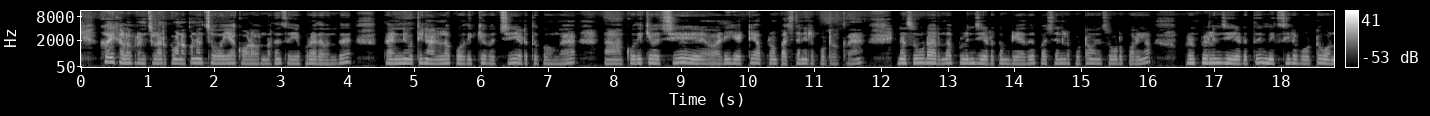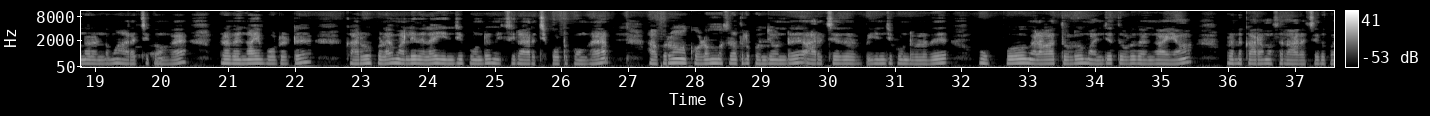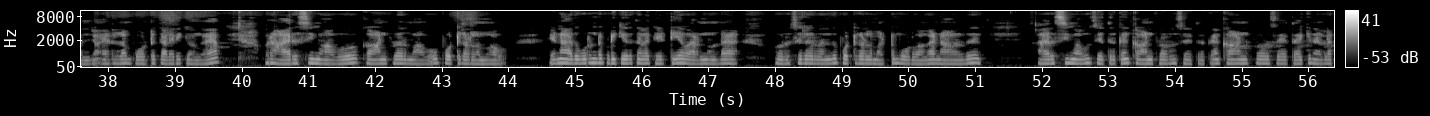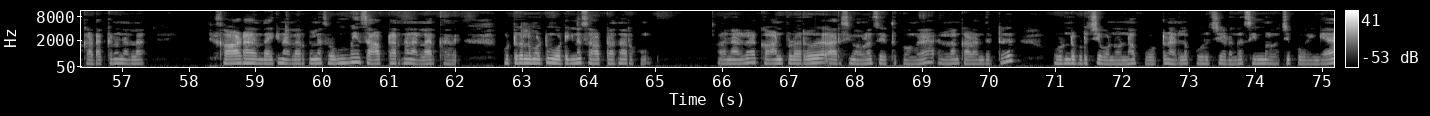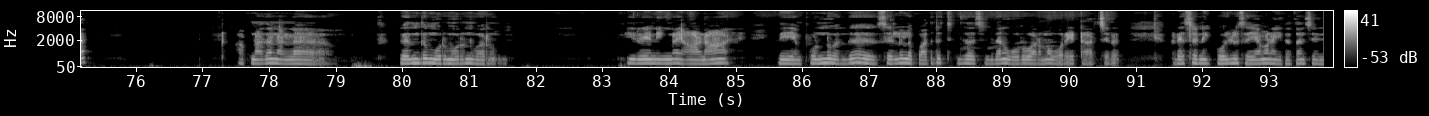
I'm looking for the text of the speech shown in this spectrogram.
Hi hello friends எல்லாருக்கும் வணக்கம். நான் சோயா கோலா உருண்டை தான் செய்ய போகிறேன் அதை வந்து தண்ணி ஊற்றி நல்லா கொதிக்க வச்சு எடுத்துக்கோங்க. நான் கொதிக்க வச்சு வடிகட்டி அப்புறம் பச்சை தண்ணியில் போட்டிருக்கிறேன். ஏன்னா சூடாக இருந்தால் பிழிஞ்சி எடுக்க முடியாது. பச்சை தண்ணியில் போட்டால் கொஞ்சம் சூடு குறையும். அப்புறம் பிழிஞ்சி எடுத்து மிக்சியில் போட்டு ஒன்று ரெண்டுமோ அரைச்சிக்கோங்க. அப்புறம் வெங்காயம் போட்டுட்டு கருவேப்பிலை மல்லித்தழை இஞ்சி பூண்டு மிக்சியில் அரைச்சி போட்டுக்கோங்க. அப்புறம் குழம்பு மசாலாத்தூள் கொஞ்சோண்டு அரைச்சது இஞ்சி பூண்டு விழுது உப்பு மிளகாத்தூள் மஞ்சத்தூள் வெங்காயம் அப்புறம் இந்த கரம் மசாலா அரைச்சது கொஞ்சம். எல்லாம் போட்டு கிளறிக்கோங்க. அப்புறம் அரிசி மாவு கார்ன்ஃப்ளவர் மாவு பொட்டுக்கடலை மாவு. ஏன்னா அது உருண்டை பிடிக்கிறதுக்கு நல்லா கெட்டியாக வரணும்ல. ஒரு சிலர் வந்து பொட்டுக்கடலை மட்டும் போடுவாங்க. நான் வந்து அரிசி மாவும் சேர்த்துருக்கேன் கார்ன்ஃப்ளவரும் சேர்த்துருக்கேன். கார்ன்ஃப்ளவர் சேர்த்தாக்கி நல்லா கடக்குன்னு நல்லா காடாக இருந்தாக்கி நல்லா இருக்கும். இல்லை ரொம்பையும் சாஃப்டாக இருந்தால் நல்லா இருக்காது. பொட்டுக்கடல மட்டும் போட்டிங்கன்னா சாஃப்டாக தான் இருக்கும். அதனால் கார்ன்ஃப்ளவரு அரிசி மாவுலாம் சேர்த்துக்கோங்க. எல்லாம் கலந்துட்டு உருண்டை பிடிச்சி ஒன்று ஒன்றா போட்டு நல்லா பொரிச்சு எடுங்க. சிம்மில் வச்சு போகிறீங்க அப்படின்னா தான் நல்லா வெந்து மொறு மொறுன்னு வரும். இல்லைனிங்கன்னா ஆனால் இது என் பொண்ணு வந்து செல்லில் பார்த்துட்டு செஞ்சதாக செஞ்சுதான்னு ஒரு வாரமாக ஒரே டார்ச்சரு. கடைசியில் இன்றைக்கி பொரியல் செய்யாமல் நான் இதை தான் செஞ்சேன்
